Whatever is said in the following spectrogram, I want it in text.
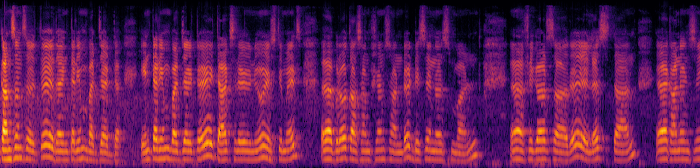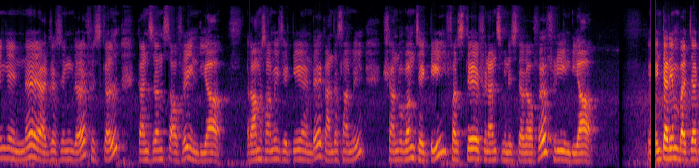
concerns with the interim budget. Interim budget tax revenue estimates, uh, growth assumptions and disinvestment figures are uh, less than uh, convincing in uh, addressing the fiscal concerns of India. Ramasamy Chetty and uh, Kandasamy Shanmugam Chetty, first uh, finance minister of uh, Free India. interim budget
